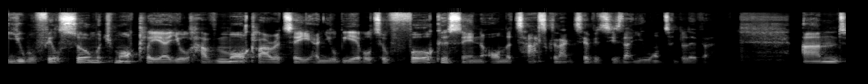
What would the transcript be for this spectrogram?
you will feel so much more clear, you'll have more clarity, and you'll be able to focus in on the tasks and activities that you want to deliver. And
